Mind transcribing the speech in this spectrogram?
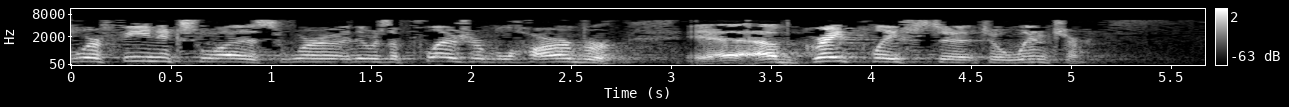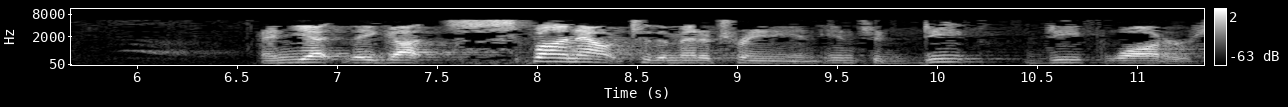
where Phoenix was, where there was a pleasurable harbor, uh, a great place to, to winter. And yet they got spun out to the Mediterranean into deep, deep waters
